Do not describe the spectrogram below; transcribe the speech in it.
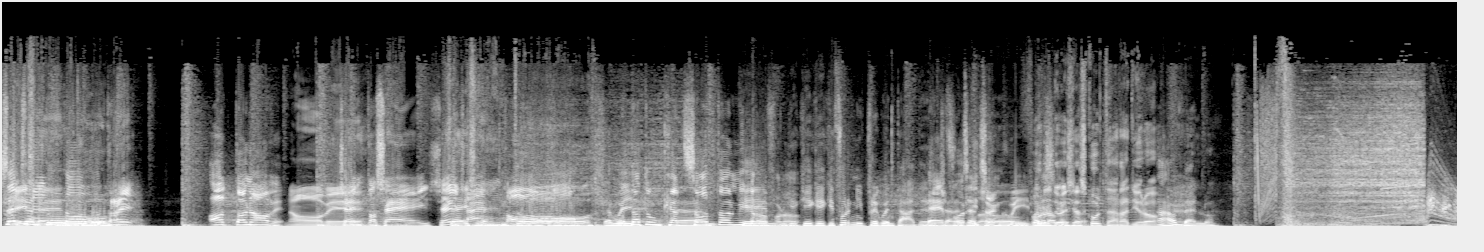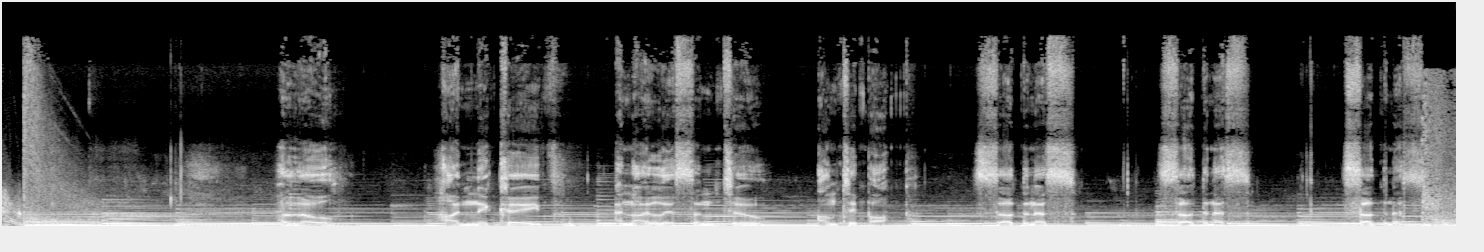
603 8 9 9 106 600 Cioè, voi, Ho dato un cazzotto ehm, al microfono. Che, che- che forni frequentate? Beh, Cioè, forni senso- tranquilli. Forse Però- dove si ascolta Radio Rock. Ah, bello. Hello, I'm Nick Cave, and I listen to Antipop. Sadness, sadness, sadness.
